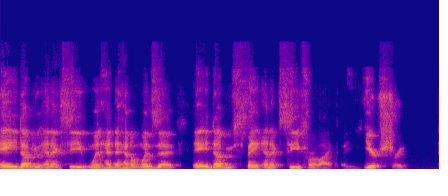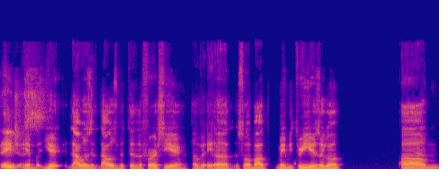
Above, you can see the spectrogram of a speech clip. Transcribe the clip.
AEW NXT went head to head on Wednesday, AEW spanked NXT for like a year straight. They just yeah, but you that was that was within the first year of uh so about maybe three years ago. Um,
